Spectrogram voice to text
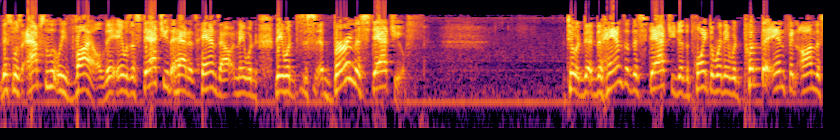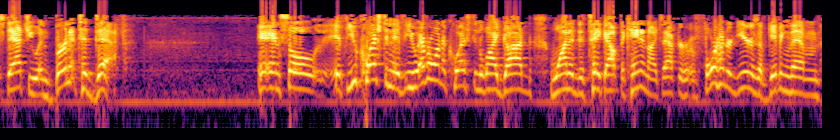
This was absolutely vile. It was a statue that had its hands out, and they would they would burn the statue to the hands of the statue to the point to where they would put the infant on the statue and burn it to death. And so, if you question, if you ever want to question why God wanted to take out the Canaanites after 400 years of giving them,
